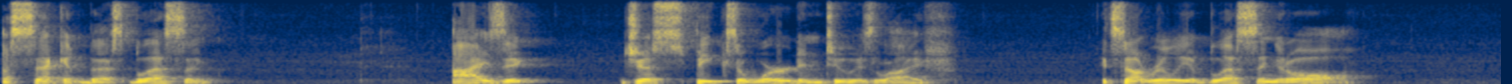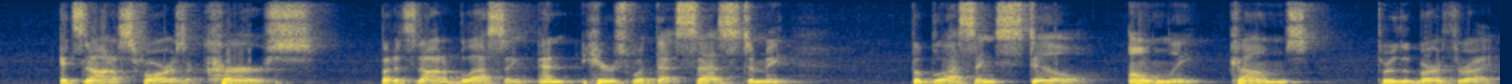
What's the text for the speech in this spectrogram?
a second best blessing. Isaac just speaks a word into his life. It's not really a blessing at all. It's not as far as a curse, but it's not a blessing. And here's what that says to me the blessing still only comes through the birthright.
